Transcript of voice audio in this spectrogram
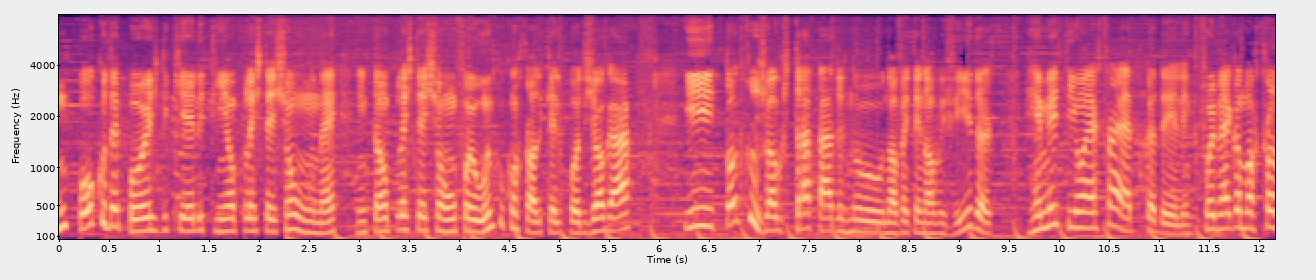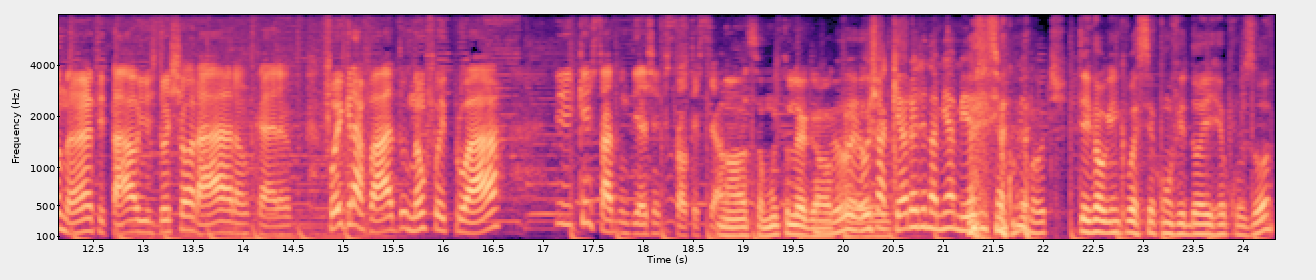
um pouco depois de que ele tinha o PlayStation 1, né? Então o PlayStation 1 foi o único console que ele pôde jogar e todos os jogos tratados no 99 vidas remetiam a essa época dele. Foi mega emocionante e tal, e os dois choraram, cara. Foi gravado, não foi pro ar. E quem sabe um dia a gente solta esse álbum. Nossa, muito legal. Eu, cara. eu já quero ele na minha mesa em 5 minutos. Teve alguém que você convidou e recusou?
